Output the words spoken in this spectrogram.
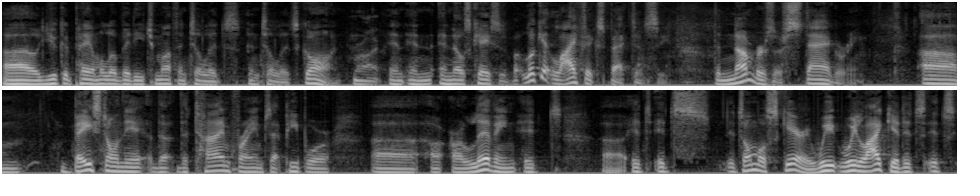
uh, you could pay them a little bit each month until it's until it's gone. Right. In in in those cases, but look at life expectancy. The numbers are staggering. Um, based on the, the the time frames that people are uh, are, are living, it's uh, it, it's it's almost scary. We we like it. It's it's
